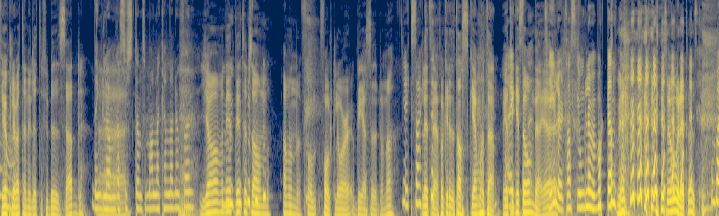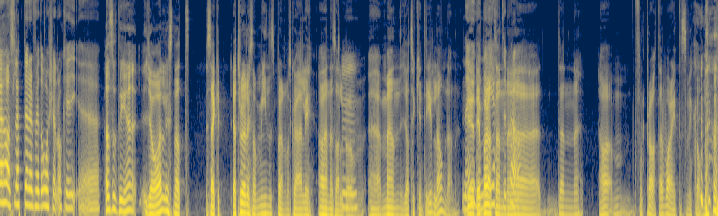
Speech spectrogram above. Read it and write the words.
För jag upplever att den är lite förbisedd. den glömda Eh, systern som alla kallar den för. Ja, men det, det är typ som ja, men, fol folklore B-sidorna. Exakt. Lite, folk är lite taskiga mot den. Jag tycker inte om det. Jag, Taylor är taskig, hon glömmer bort den. det är så orättvist. Hon bara, jaha, släppte den för ett år sedan, okej. eh, Alltså det, jag har lyssnat säkert, jag tror jag liksom minst på den om jag ska vara ärlig, av hennes album. Eh, men jag tycker inte illa om den. Mm. Nej, det, det är den bara är att den, eh, den ja, mm, folk pratar bara inte så mycket om den.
